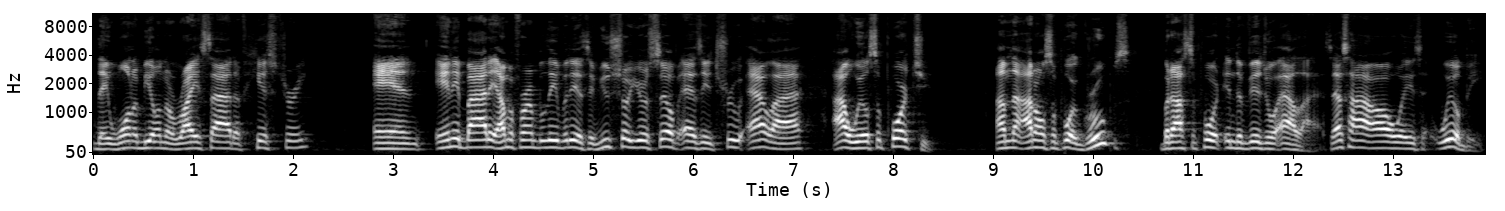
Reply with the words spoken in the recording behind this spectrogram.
They want to be on the right side of history. And anybody, I'm a firm believer of this. If you show yourself as a true ally, I will support you. I'm not I don't support groups, but I support individual allies. That's how I always will be.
